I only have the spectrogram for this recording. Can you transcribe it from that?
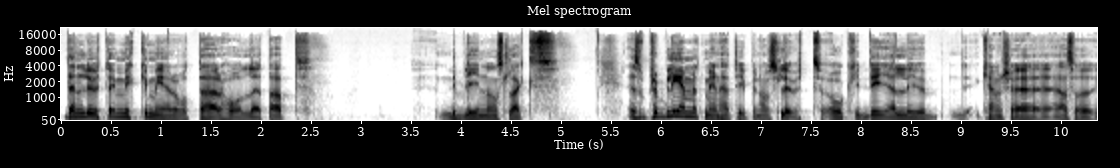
Den lutar ju mycket mer åt det här hållet att det blir någon slags Alltså problemet med den här typen av slut, och det gäller ju kanske, alltså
